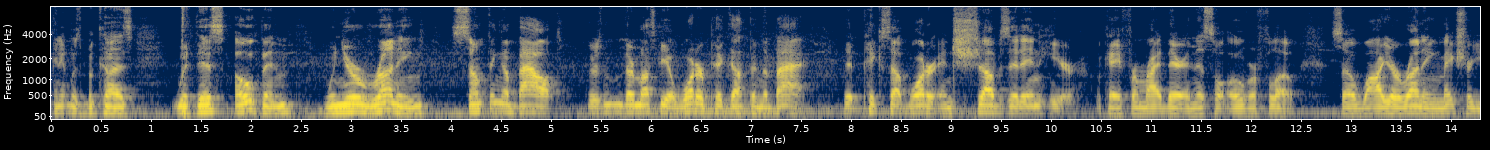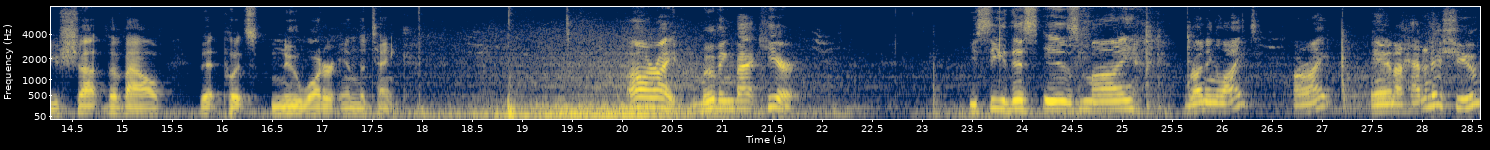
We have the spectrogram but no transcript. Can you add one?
And it was because with this open, when you're running, something about, there's, there must be a water pickup in the back that picks up water and shoves it in here, okay, from right there, and this will overflow. So while you're running, make sure you shut the valve that puts new water in the tank. All right, moving back here. You see this is my running light, all right? And I had an issue.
